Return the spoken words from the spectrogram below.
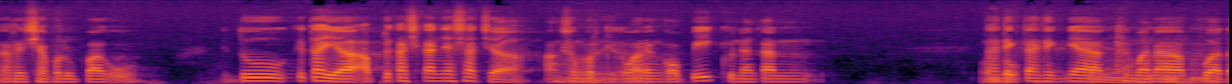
karya siapa lupa aku itu kita ya aplikasikannya saja langsung Oh, pergi ke iya. warung kopi gunakan teknik-tekniknya ininya, gimana buat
